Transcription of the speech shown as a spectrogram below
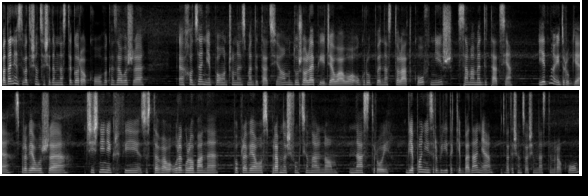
Badania z 2017 roku wykazały, że chodzenie połączone z medytacją dużo lepiej działało u grupy nastolatków niż sama medytacja. Jedno i drugie sprawiało, że ciśnienie krwi zostawało uregulowane, poprawiało sprawność funkcjonalną, nastrój. W Japonii zrobili takie badania w 2018 roku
